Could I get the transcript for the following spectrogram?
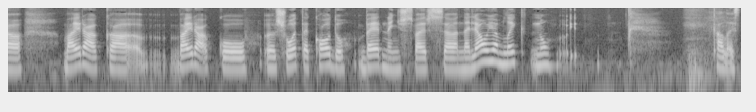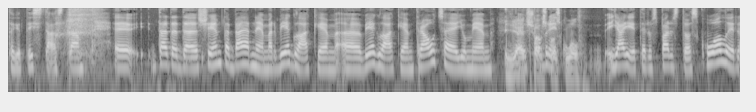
uh, vairāk, vairāku šo kodu bērniņus vairs neļaujam likt, nu, kā lai es tagad izstāstām. E, tātad e, šiem bērniem ar vieglākiem, e, vieglākiem traucējumiem jāiet šobrīd jāiet ir uz parasto skolu, ir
